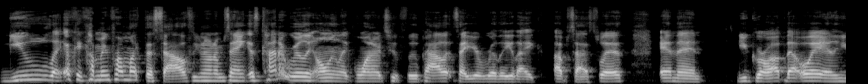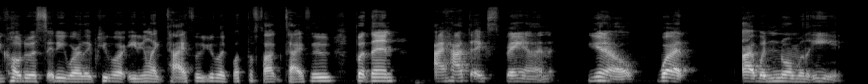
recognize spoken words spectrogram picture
you like okay coming from like the south you know what i'm saying it's kind of really only like one or two food palates that you're really like obsessed with and then you grow up that way and then you go to a city where like people are eating like thai food you're like what the fuck thai food but then i had to expand you know what i would normally eat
